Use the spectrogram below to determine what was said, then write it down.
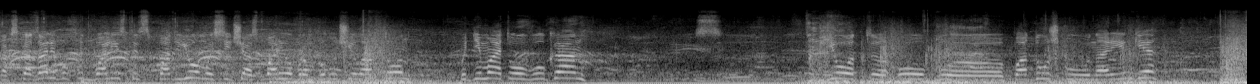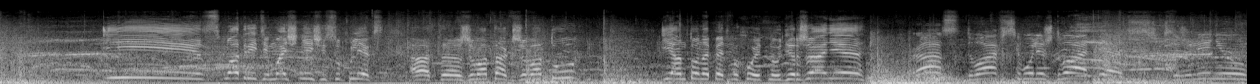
Как сказали бы футболисты, с подъема сейчас по ребрам получил Антон. Поднимает его вулкан. Бьет э, об э, подушку на ринге. И смотрите, мощнейший суплекс от э, живота к животу. И Антон опять выходит на удержание. Раз, два, всего лишь два опять. К сожалению,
